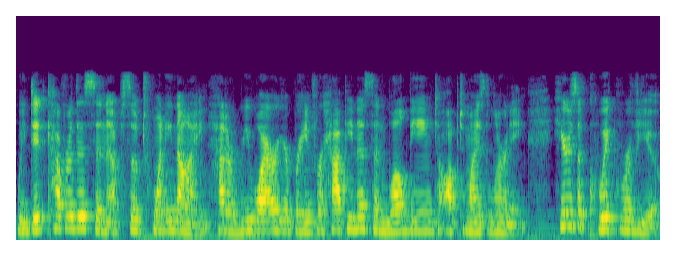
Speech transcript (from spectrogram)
We did cover this in episode 29 how to rewire your brain for happiness and well being to optimize learning. Here's a quick review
